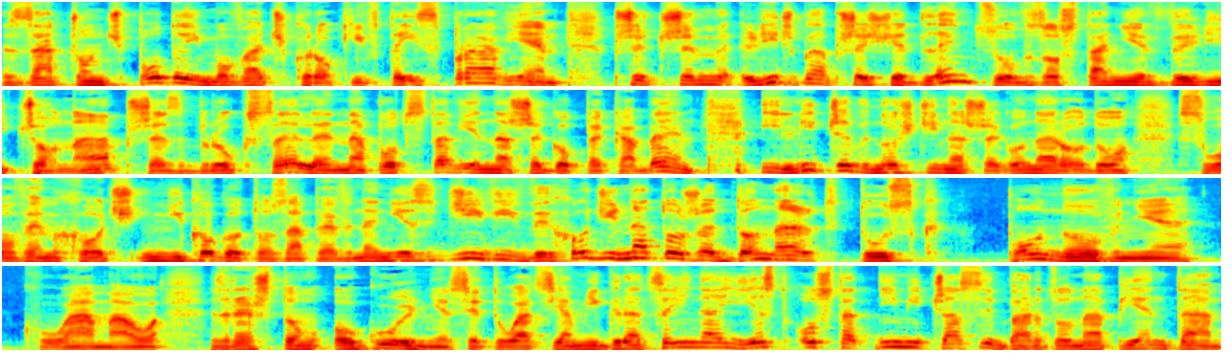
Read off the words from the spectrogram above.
zacząć podejmować kroki w tej sprawie. Przy czym liczba przesiedleńców zostanie wyliczona przez Brukselę na podstawie naszego PKB i liczebności naszego narodu. Słowem, choć nikogo to zapewne nie zdziwi, wychodzi na to, że Donald Tusk ponownie kłamał. Zresztą ogólnie sytuacja migracyjna jest ostatnimi czasy bardzo napięta.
